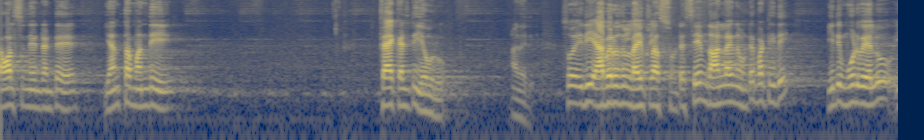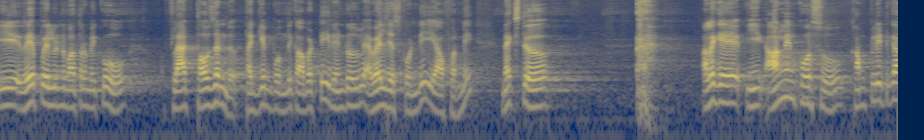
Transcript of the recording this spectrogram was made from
కావాల్సింది ఏంటంటే ఎంతమంది ఫ్యాకల్టీ ఎవరు అనేది. సో ఇది యాభై రోజులు లైవ్ క్లాసెస్ ఉంటాయి. సేమ్ దానిలాగానే ఉంటాయి. బట్ ఇది ఇది మూడు వేలు. ఈ రేపు ఎల్లుండి మాత్రం మీకు ఫ్లాట్ థౌజండ్ తగ్గింపు ఉంది కాబట్టి రెండు రోజులు అవైల్ చేసుకోండి ఈ ఆఫర్ని. నెక్స్ట్ అలాగే ఈ ఆన్లైన్ కోర్సు కంప్లీట్గా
